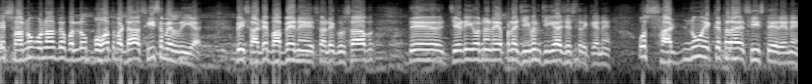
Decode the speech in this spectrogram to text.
ਇਹ ਸਾਨੂੰ ਉਹਨਾਂ ਦੇ ਵੱਲੋਂ ਬਹੁਤ ਵੱਡਾ ਅਸੀਸ ਮਿਲ ਰਹੀ ਹੈ ਵੀ ਸਾਡੇ ਬਾਬੇ ਨੇ, ਸਾਡੇ ਗੁਰੂ ਸਾਹਿਬ ਦੇ ਜਿਹੜੀ ਉਹਨਾਂ ਨੇ ਆਪਣਾ ਜੀਵਨ ਜੀਆ ਜਿਸ ਤਰੀਕੇ ਨੇ ਉਹ ਸਾਨੂੰ ਇੱਕ ਤਰ੍ਹਾਂ ਅਸੀਸ ਦੇ ਰਹੇ ਨੇ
